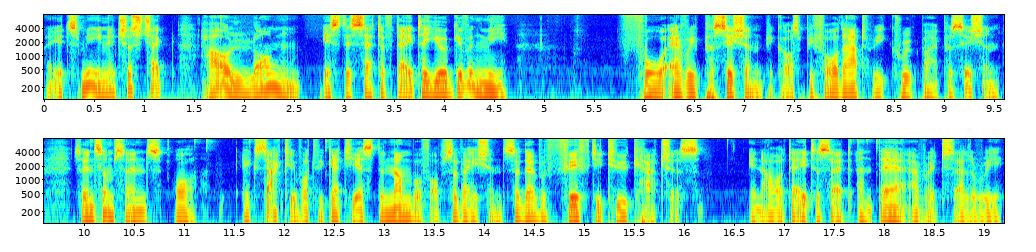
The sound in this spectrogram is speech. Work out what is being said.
its mean, it just checked how long is this set of data you're giving me for every position because before that we group by position. So in some sense, or exactly what we get here is the number of observations. So there were 52 catches in our data set and their average salary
